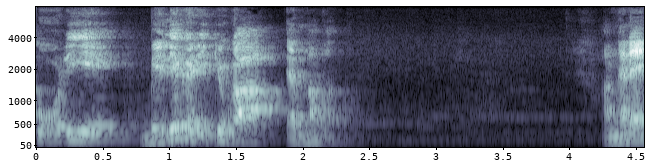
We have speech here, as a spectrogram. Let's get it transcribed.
കോഴിയെ ബലി കഴിക്കുക എന്നത്. അങ്ങനെ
